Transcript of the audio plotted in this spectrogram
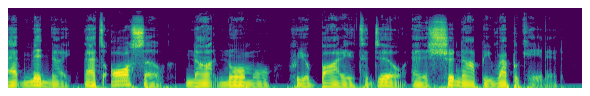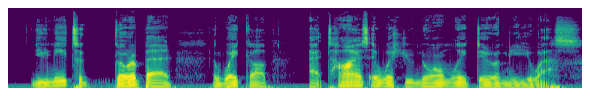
at midnight. That's also not normal for your body to do, and it should not be replicated. You need to go to bed and wake up at times in which you normally do in the US.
